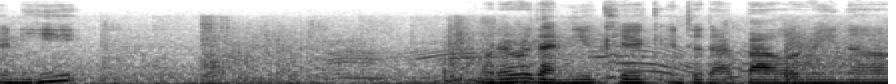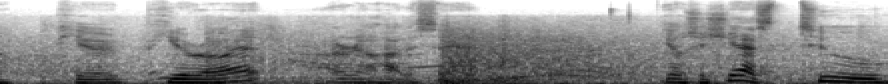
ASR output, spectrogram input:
in heat. Whatever that new kick into that ballerina pirouette. I don't know how to say it. Yo, so she has two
